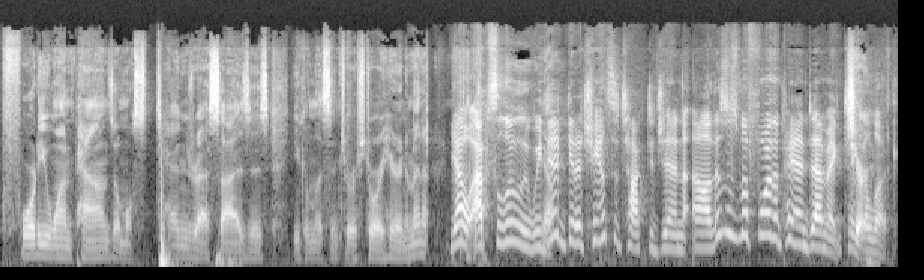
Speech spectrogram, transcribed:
41 pounds, almost 10 dress sizes. You can listen to her story here in a minute. Yeah, well, absolutely. We yeah. did get a chance to talk to Jen. Uh, this was before the pandemic. Take sure. a look.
